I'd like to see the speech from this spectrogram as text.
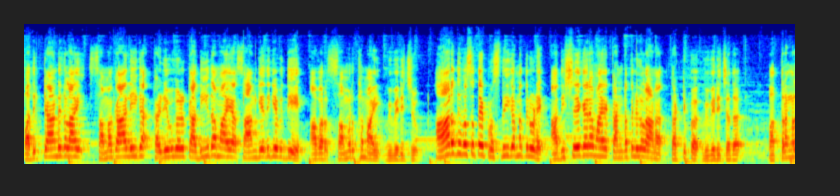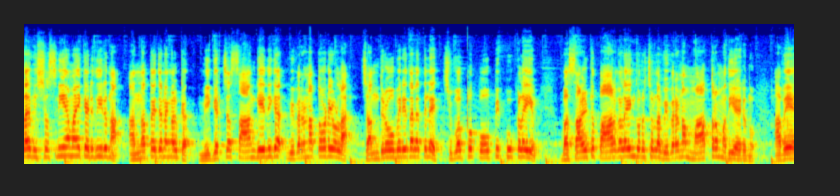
പതിറ്റാണ്ടുകളായി സമകാലിക കഴിവുകൾക്ക് അതീതമായ സാങ്കേതിക വിദ്യയെ അവർ സമൃദ്ധമായി വിവരിച്ചു. ആറ് ദിവസത്തെ പ്രസിദ്ധീകരണത്തിലൂടെ അതിശയകരമായ കണ്ടെത്തലുകളാണ് തട്ടിപ്പ് വിവരിച്ചത്. പത്രങ്ങളെ വിശ്വസനീയമായി കരുതിയിരുന്ന അന്നത്തെ ജനങ്ങൾക്ക് മികച്ച സാങ്കേതിക വിവരണത്തോടെയുള്ള ചന്ദ്രോപരിതലത്തിലെ ചുവപ്പ് പോപ്പിപ്പൂക്കളെയും ബസാൾട്ട് പാറകളെയും കുറിച്ചുള്ള വിവരണം മാത്രം മതിയായിരുന്നു. അവയെ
